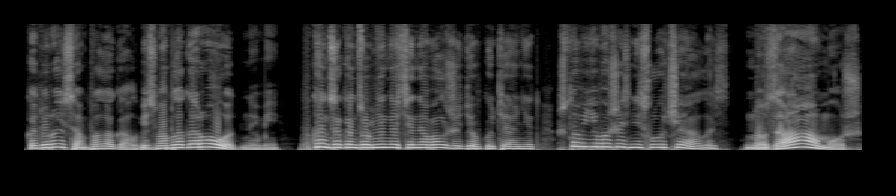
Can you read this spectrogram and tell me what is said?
которые сам полагал весьма благородными. В конце концов, не на сеновал же девку тянет, что в его жизни случалось. Но замуж...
